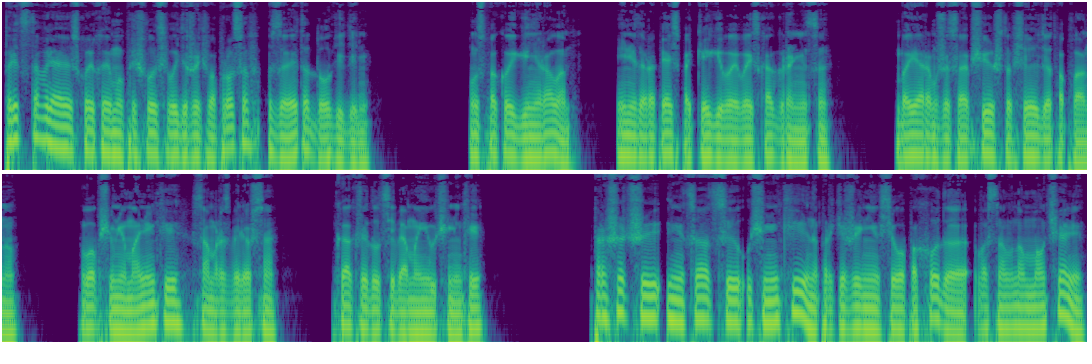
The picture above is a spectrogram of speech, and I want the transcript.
Представляю, сколько ему пришлось выдержать вопросов за этот долгий день. Успокой генерала и не торопясь подтягивая войска к границе. Боярам же сообщи, что все идет по плану. В общем, не маленький, сам разберешься. Как ведут себя мои ученики? Прошедшие инициацию ученики на протяжении всего похода в основном молчали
